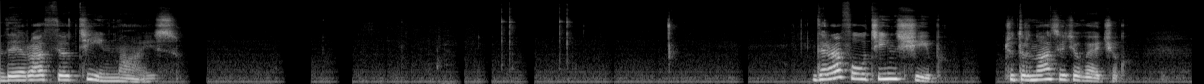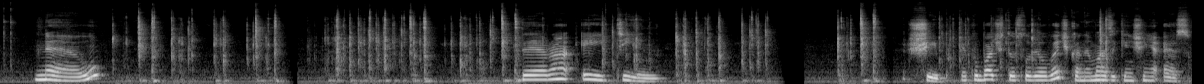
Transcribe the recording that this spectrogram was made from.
There are 13 mice. There are 14 sheep. 14 овечок. No. There are 18 sheep. Як ви бачите, у слові овечка немає закінчення S.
